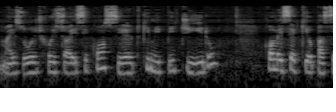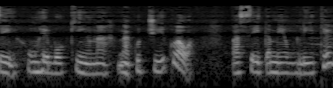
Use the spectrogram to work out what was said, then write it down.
mas hoje foi só esse conserto que me pediram. Como esse aqui eu passei um reboquinho na, na cutícula, ó. Passei também o glitter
